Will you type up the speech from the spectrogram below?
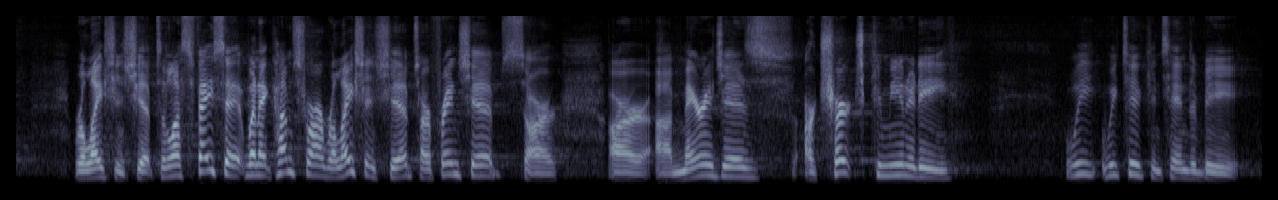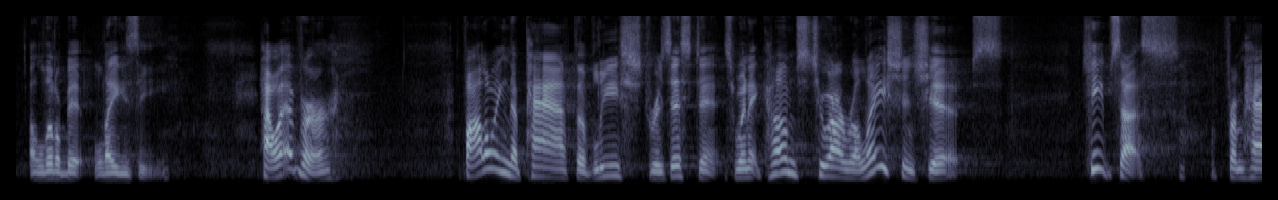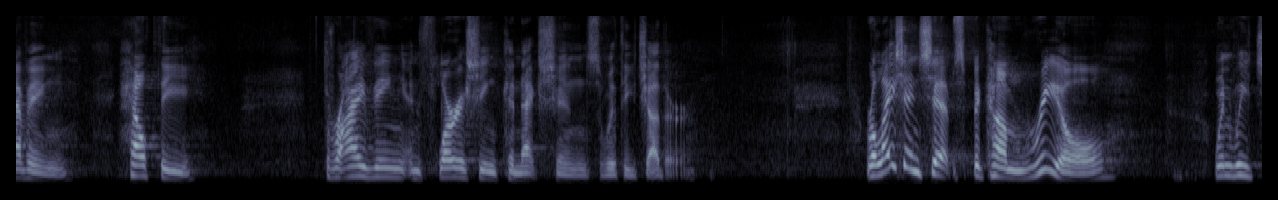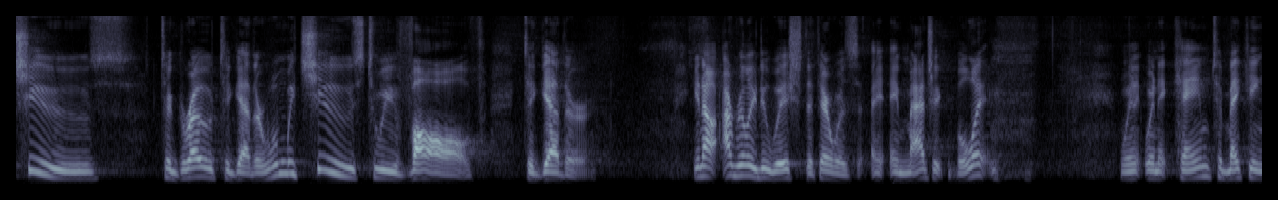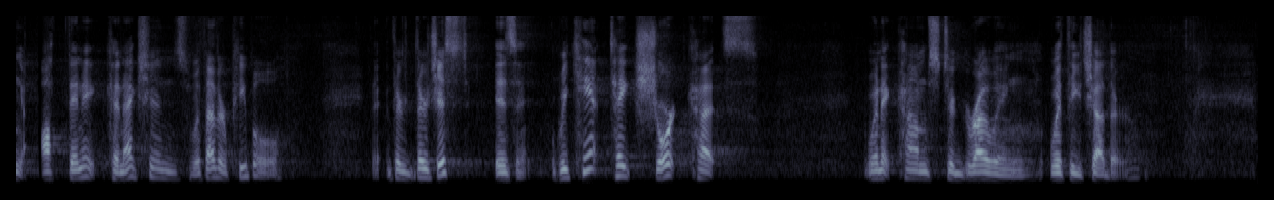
Relationships. And let's face it, when it comes to our relationships, our friendships, our, our uh, marriages, our church community, we, we too can tend to be a little bit lazy. However, following the path of least resistance when it comes to our relationships keeps us from having healthy, thriving, and flourishing connections with each other. Relationships become real when we choose to grow together, when we choose to evolve together. You know, I really do wish that there was a, a magic bullet when, when it came to making authentic connections with other people. There, there just isn't. We can't take shortcuts when it comes to growing with each other.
